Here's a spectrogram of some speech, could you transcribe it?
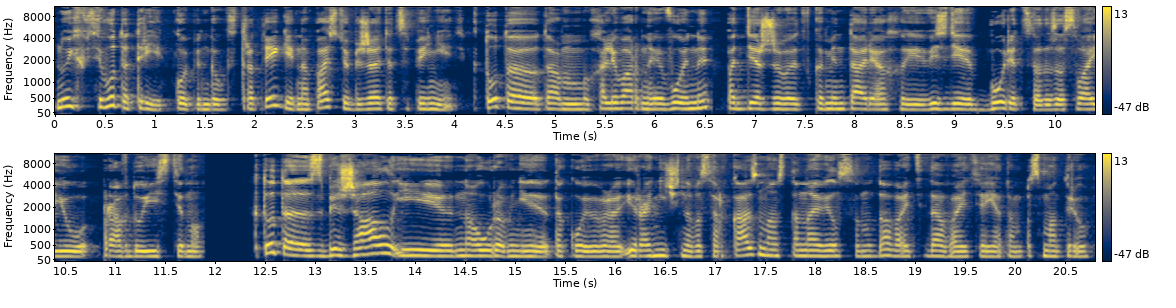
Ну, их всего-то три копинговых стратегии – напасть, убежать, оцепенеть. Кто-то там холиварные войны поддерживает в комментариях и везде борется за свою правду и истину. Кто-то сбежал и на уровне такой ироничного сарказма остановился. Ну, давайте, давайте, я там посмотрю.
